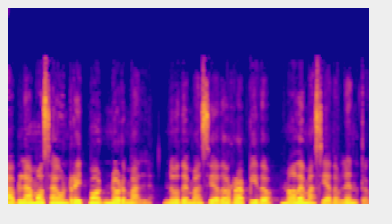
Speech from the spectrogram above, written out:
Hablamos a un ritmo normal, no demasiado rápido, no demasiado lento.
